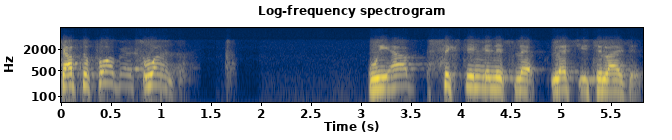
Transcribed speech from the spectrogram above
Chapter 4, verse 1. We have 16 minutes left. Let's utilize it.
